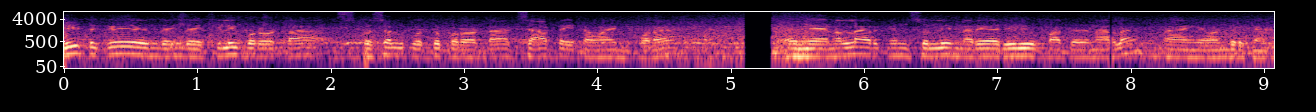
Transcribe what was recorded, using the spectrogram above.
வீட்டுக்கு இந்த இந்த கிளி பரோட்டா ஸ்பெஷல் கொத்து பரோட்டா சாட் ஐட்டம் வாங்கிட்டு போகிறேன் இங்கே நல்லா இருக்குன்னு சொல்லி நிறையா ரிவ்யூ பார்த்ததுனால நான் இங்கே வந்திருக்கேன்.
